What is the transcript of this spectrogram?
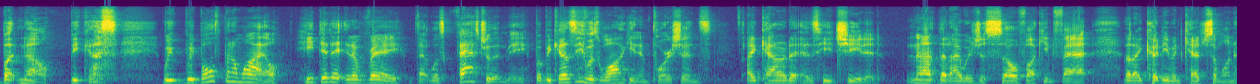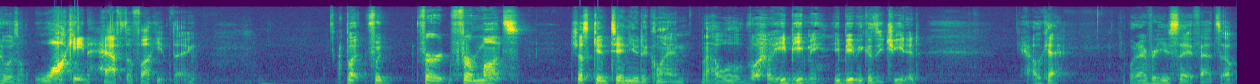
But no, because we we both been a while. He did it in a way that was faster than me, but because he was walking in portions, I counted it as he cheated. Not that I was just so fucking fat that I couldn't even catch someone who was walking half the fucking thing. But for for for months, just continue to claim, oh, well, he beat me. He beat me because he cheated. Yeah, okay, whatever you say, Fatso.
